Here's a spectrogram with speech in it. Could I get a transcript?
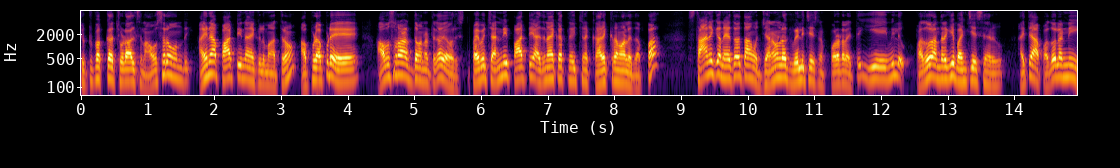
చుట్టుపక్కల చూడాల్సిన అవసరం ఉంది. అయినా పార్టీ నాయకులు మాత్రం అప్పుడప్పుడే అవసరార్థం అన్నట్టుగా వ్యవహరిస్తుంది పైపచ్చి అన్ని పార్టీ అధినాయకత్వం ఇచ్చిన కార్యక్రమాలే తప్ప స్థానిక నేతలు తాము జనంలోకి వెళ్ళి చేసిన పోరాటాలు అయితే ఏమీ లేవు. పదవులు అందరికీ బంద్ చేశారు. అయితే ఆ పదవులన్నీ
